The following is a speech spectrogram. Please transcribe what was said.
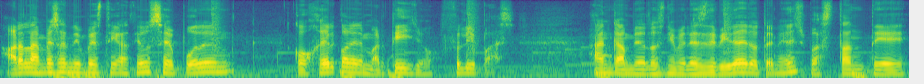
Ahora las mesas de investigación se pueden coger con el martillo, flipas han cambiado los niveles de vida y lo tenéis bastante...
